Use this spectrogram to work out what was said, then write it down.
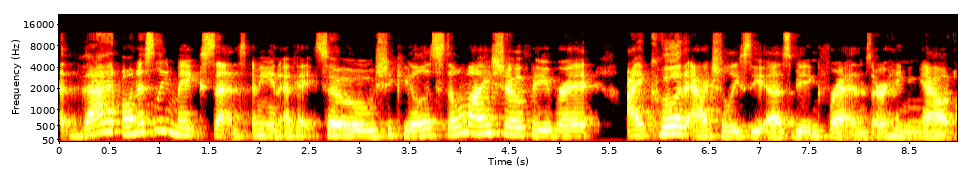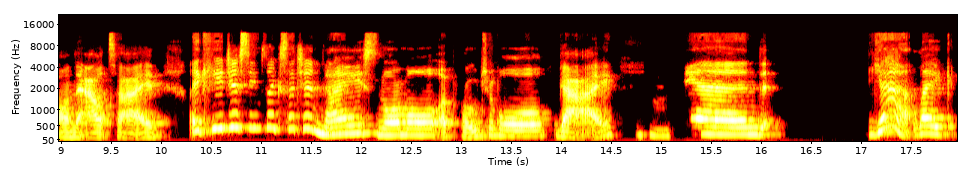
that honestly makes sense. I mean, okay, so Shaquille is still my show favorite. I could actually see us being friends or hanging out on the outside. Like he just seems like such a nice, normal, approachable guy. Mm-hmm. And yeah, like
